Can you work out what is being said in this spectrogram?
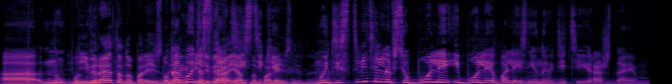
а, ну, Невероятно, но болезненно. по какой-то или вероятно статистике болезненно. мы действительно все более и более болезненных детей рождаем?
